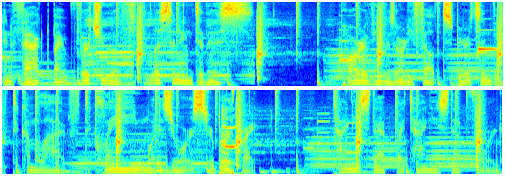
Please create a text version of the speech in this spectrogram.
In fact, by virtue of listening to this, part of you has already felt Spirit's invite to come alive, to claim what is yours, your birthright. Tiny step by tiny step forward.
